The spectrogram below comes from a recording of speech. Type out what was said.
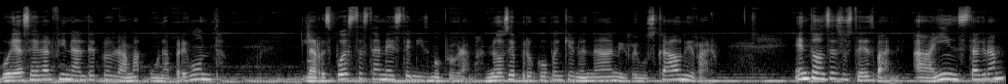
voy a hacer al final del programa una pregunta. La respuesta está en este mismo programa. No se preocupen que no es nada ni rebuscado ni raro. Entonces ustedes van a Instagram,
